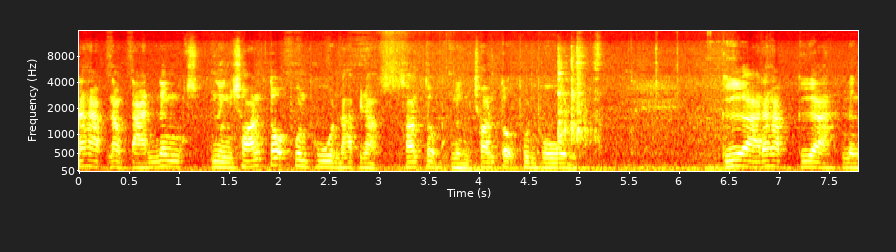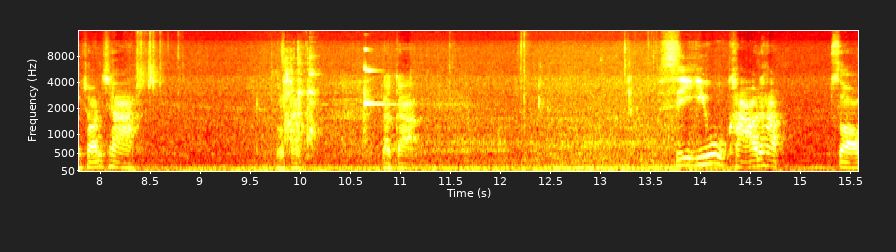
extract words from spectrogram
นะครับน้ำตาลหนึ่งหนึ่งช้อนโต๊ะพูนๆนะครับพี่น้องช้อนโต๊ะหนึ่งช้อนโต๊ะพูนๆเกลือนะครับ เกลือหนึ่งช้อนชานะครับแล้วก็ซีอิ๊วขาวนะครับสอง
